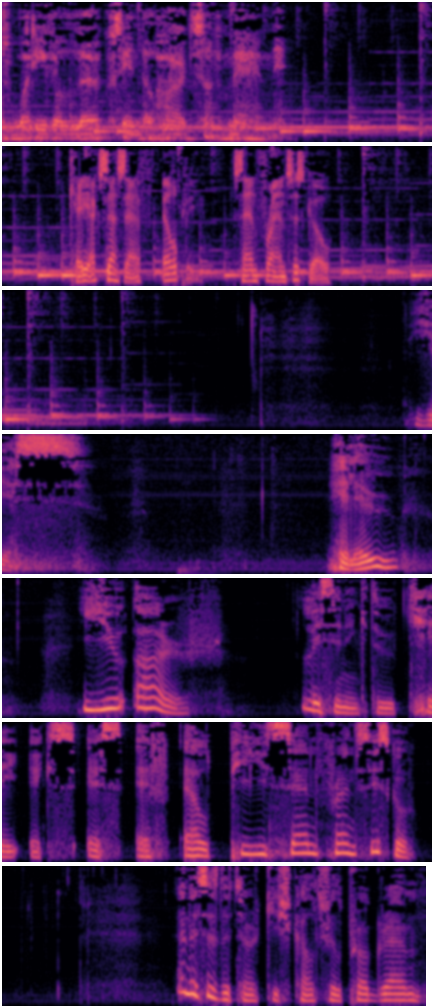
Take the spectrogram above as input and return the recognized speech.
knows what evil lurks in the hearts of men. KXSF LP, San Francisco. Yes. Hello. You are listening to KXSFLP San Francisco. And this is the Turkish Cultural Program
